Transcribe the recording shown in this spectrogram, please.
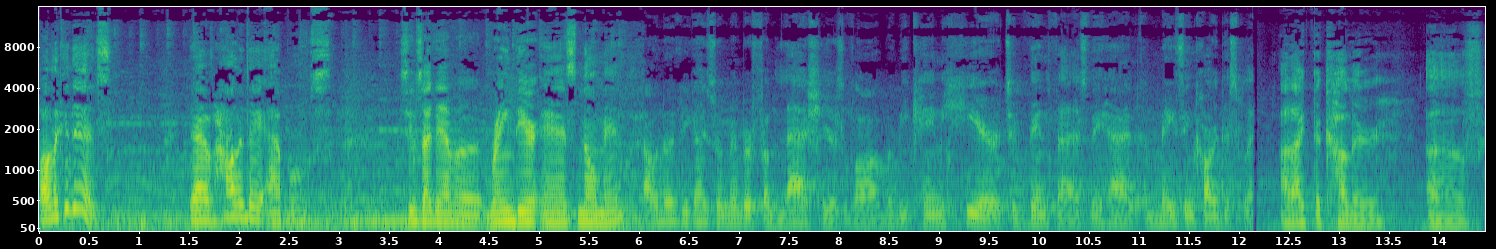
Oh, look at this. They have holiday apples. Seems like they have a reindeer and snowman. I don't know if you guys remember from last year's vlog when we came here to VinFast. They had amazing car display. I like the color of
